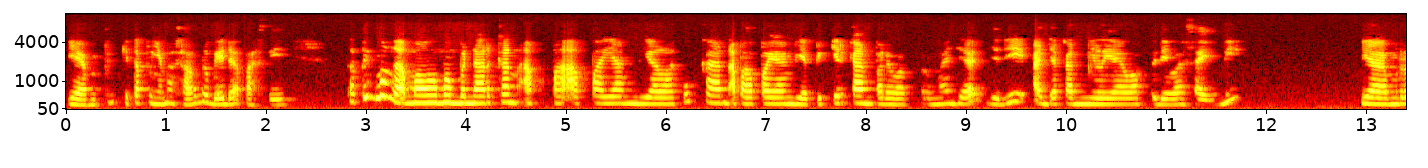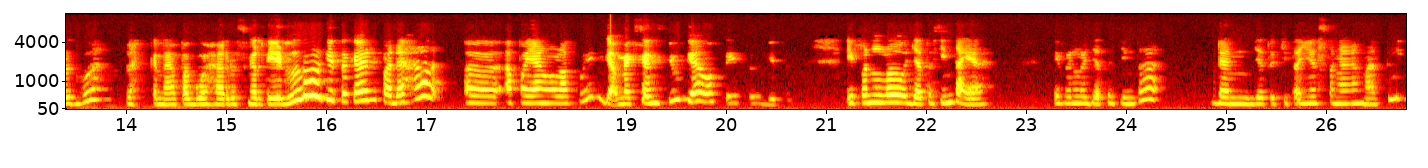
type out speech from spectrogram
ya kita punya masalah tuh beda pasti tapi gue nggak mau membenarkan apa-apa yang dia lakukan apa-apa yang dia pikirkan pada waktu remaja. Jadi ajakan Milia waktu dewasa ini ya menurut gue lah kenapa gue harus ngertiin lu gitu kan? Padahal uh, apa yang lo lakuin nggak make sense juga waktu itu gitu. Even lo jatuh cinta ya. Even lo jatuh cinta dan jatuh cintanya setengah mati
